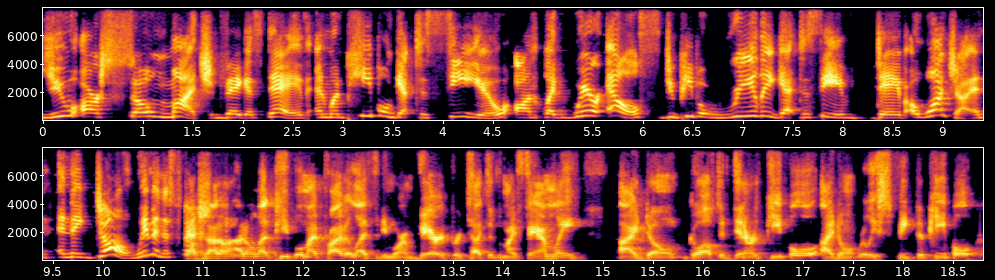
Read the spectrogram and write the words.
you are so much Vegas Dave. And when people get to see you on like where else do people really get to see Dave Oancea? And and they don't, women especially. Yeah, I don't I don't let people in my private life anymore. I'm very protective of my family. I don't go out to dinner with people. I don't really speak to people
